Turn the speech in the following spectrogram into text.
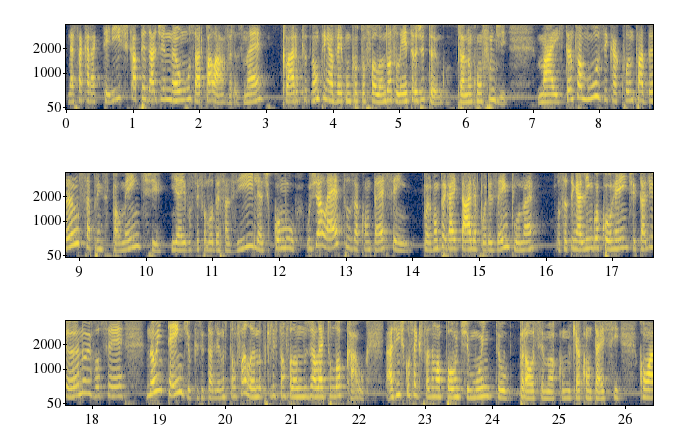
nessa característica, apesar de não usar palavras, né? Claro que não tem a ver com o que eu tô falando as letras de tango, para não confundir. Mas tanto a música quanto a dança, principalmente, e aí você falou dessas ilhas, de como os dialetos acontecem. Vamos pegar a Itália, por exemplo, né? Você tem a língua corrente italiano e você não entende o que os italianos estão falando, porque eles estão falando no dialeto local. A gente consegue fazer uma ponte muito próxima com o que acontece com a,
